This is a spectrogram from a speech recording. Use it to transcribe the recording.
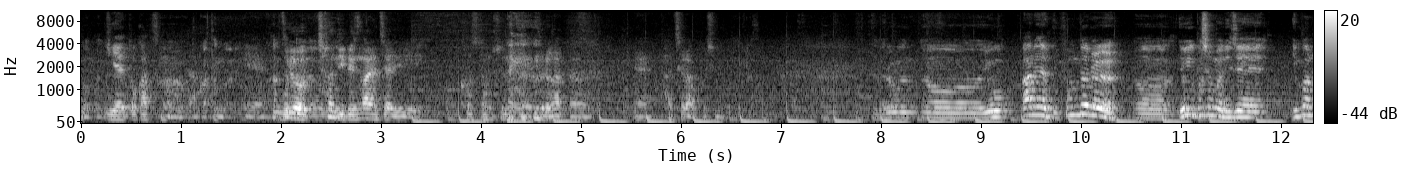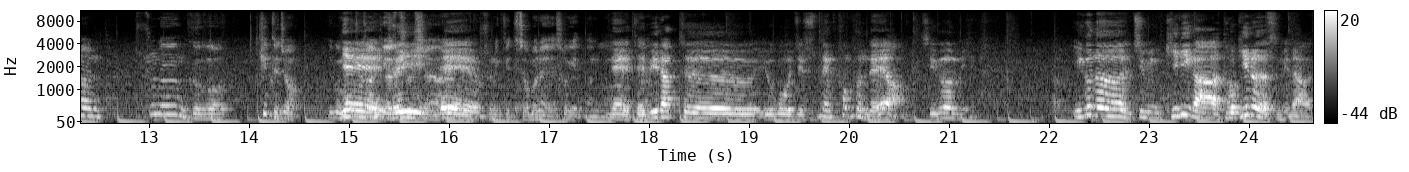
거 맞죠? 예, 똑같은 아, 겁니다. 똑같은 거네. 예, 무려 가격은 1,200만 원짜리 커스텀 순행에 들어갔던 예, 파츠라고 보시면 됩니다. 여러분 어, 요 안에 부품들을 어, 여기 보시면 이제 이거는 수능 그거 키트죠? 이거 예, 저희, 출시한 예. 수능 키트 저번에 소개했던 거. 네, 데빌라트 요거 이제 수냉 펌프인데요. 지금 이거는 지금 길이가 더 길어졌습니다.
